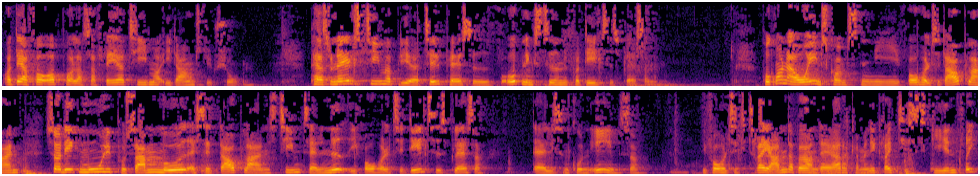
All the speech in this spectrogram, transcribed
og derfor opholder sig flere timer i daginstitutionen. Personalstimer bliver tilpasset for åbningstiderne for deltidspladserne. På grund af overenskomsten i forhold til dagplejen, så er det ikke muligt på samme måde at sætte dagplejernes timetal ned i forhold til deltidspladser. Der er ligesom kun én, så i forhold til de tre andre børn, der er der, kan man ikke rigtig give hende fri.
